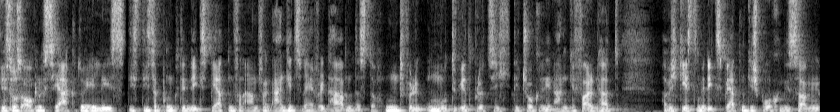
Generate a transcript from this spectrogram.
Das, was auch noch sehr aktuell ist, ist dieser Punkt, den die Experten von Anfang an gezweifelt haben, dass der Hund völlig unmotiviert plötzlich die Joggerin angefallen hat. Habe ich gestern mit Experten gesprochen, die sagen,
